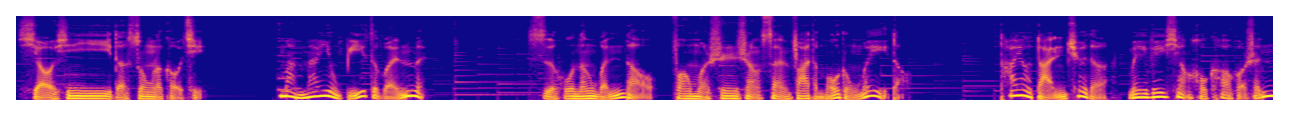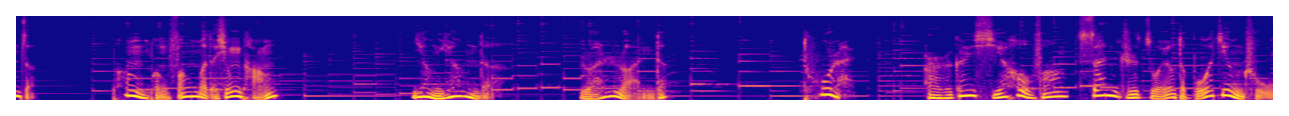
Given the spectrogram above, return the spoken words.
小心翼翼的松了口气，慢慢用鼻子闻闻，似乎能闻到方墨身上散发的某种味道。他又胆怯的微微向后靠靠身子，碰碰方墨的胸膛，硬硬的，软软的。突然。耳根斜后方三指左右的脖颈处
